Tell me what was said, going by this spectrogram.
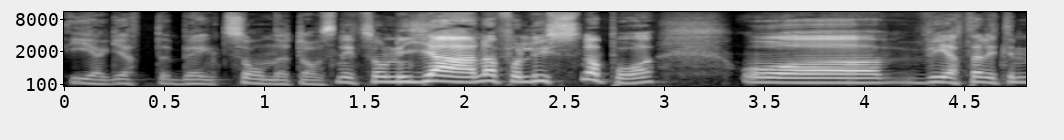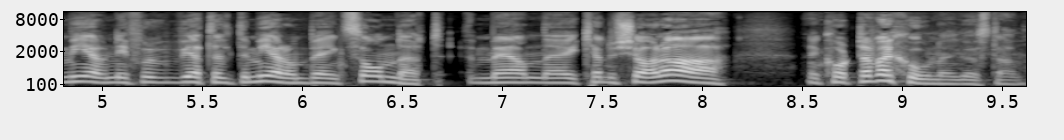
eget Bengt Sonnert avsnitt som ni gärna får lyssna på och veta lite mer, ni får veta lite mer om Bengt Sonnert. Men uh, kan du köra den korta versionen Gustav?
